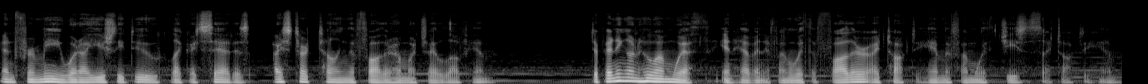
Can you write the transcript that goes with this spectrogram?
And for me, what I usually do, like I said, is I start telling the Father how much I love Him. Depending on who I'm with in heaven, if I'm with the Father, I talk to Him. If I'm with Jesus, I talk to Him.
